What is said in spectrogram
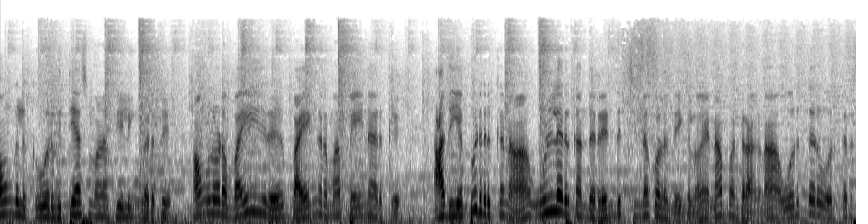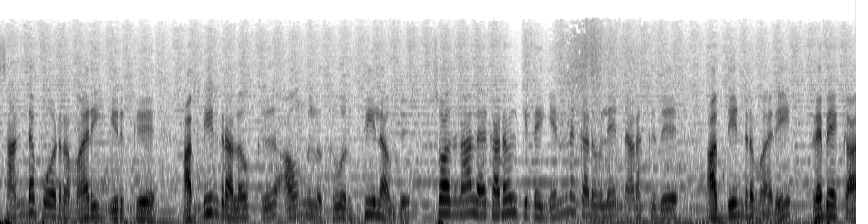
அவங்களுக்கு ஒரு வித்தியாசமான ஃபீலிங் வருது. அவங்களோட வயிறு பயங்கரமா பெயினாக இருக்கு. அது எப்படி இருக்குன்னா உள்ளே இருக்க அந்த ரெண்டு சின்ன குழந்தைகளும் என்ன பண்ணுறாங்கன்னா ஒருத்தர் ஒருத்தர் சண்டை போடுற மாதிரி இருக்குது அப்படின்ற அளவுக்கு அவங்களுக்கு ஒரு ஃபீல் ஆகுது. ஸோ அதனால கடவுள்கிட்ட என்ன கடவுளே நடக்குது அப்படின்ற மாதிரி ரெபேக்கா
